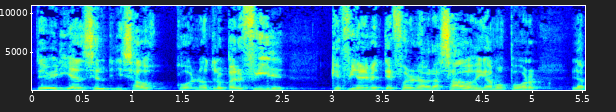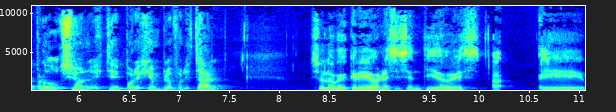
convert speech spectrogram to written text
deberían ser utilizados con otro perfil que finalmente fueron abrazados, digamos, por la producción, este, por ejemplo, forestal. Yo lo que creo en ese sentido es, ah, eh,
